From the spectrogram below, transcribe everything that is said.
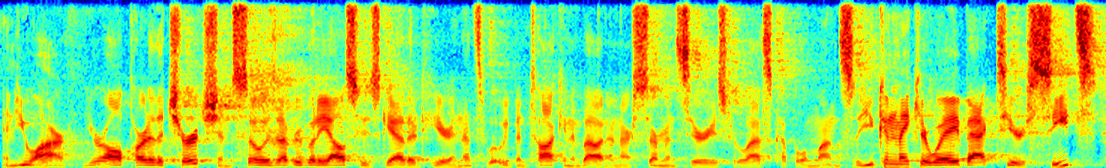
And you are. You're all part of the church, and so is everybody else who's gathered here. And that's what we've been talking about in our sermon series for the last couple of months. So you can make your way back to your seats.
